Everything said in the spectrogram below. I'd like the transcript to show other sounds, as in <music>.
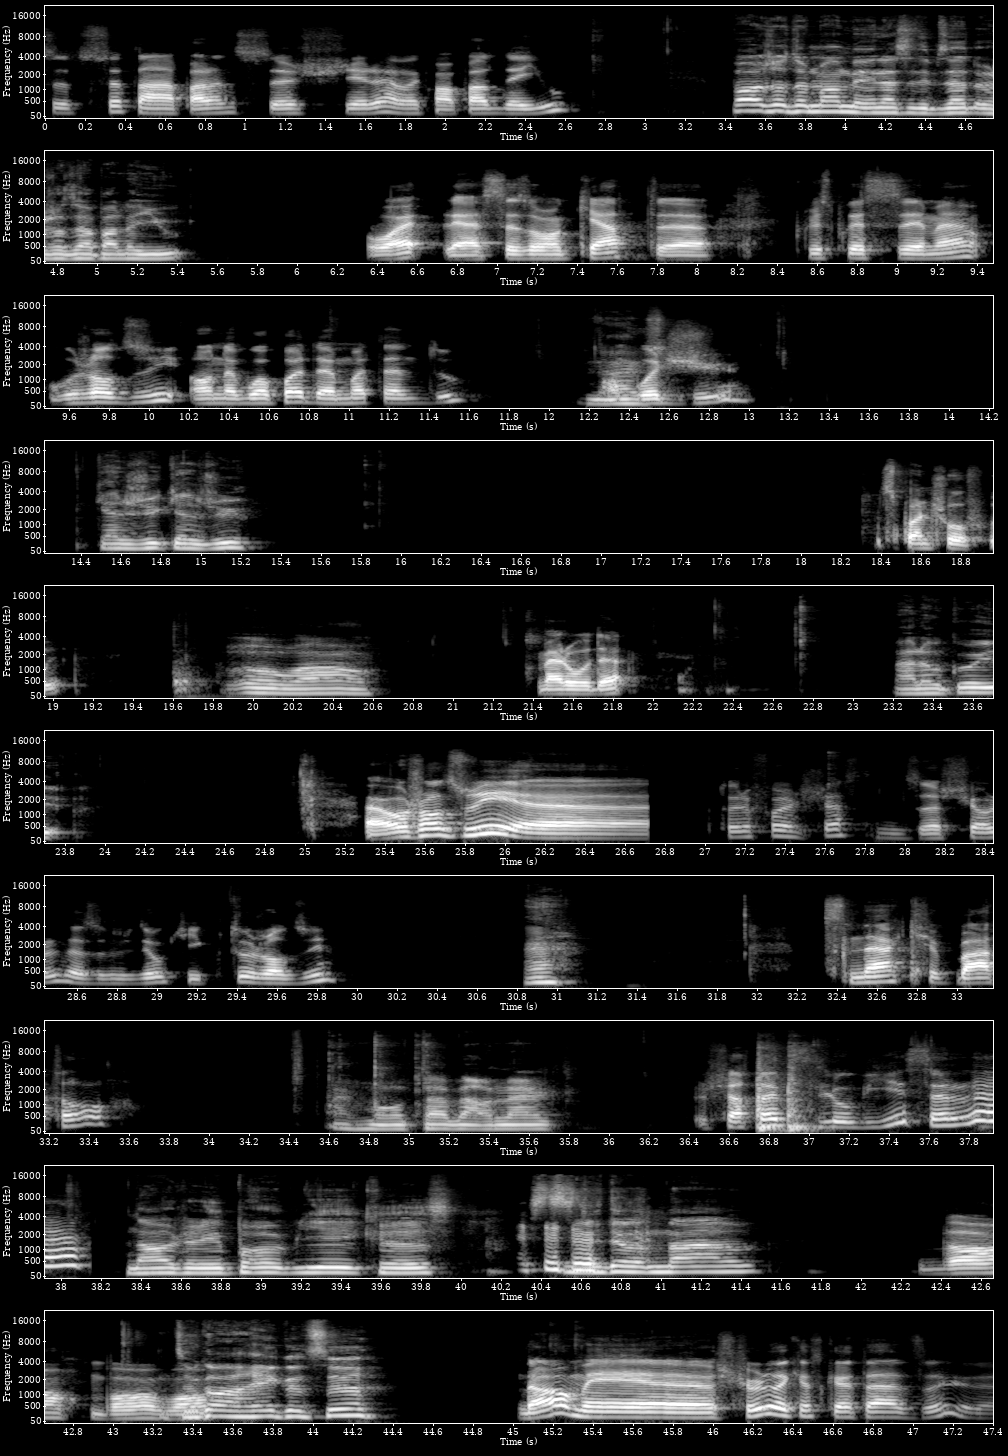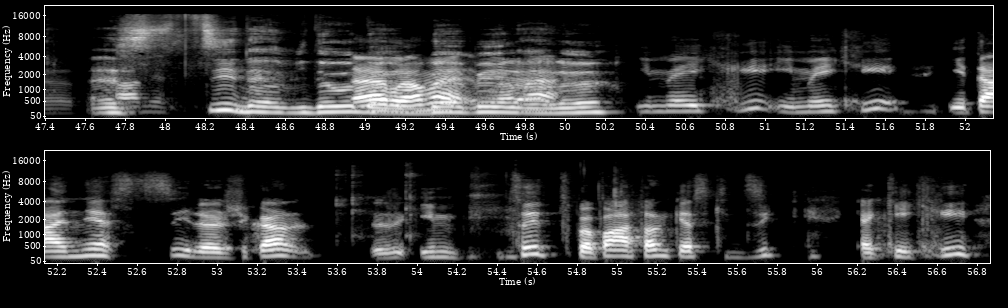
tout de suite en parlant de ce sujet-là avant qu'on parle de You. Bonjour tout le monde, bienvenue dans cet épisode. Aujourd'hui, on parle de You. Ouais, la saison 4, euh, plus précisément. Aujourd'hui, on ne boit pas de Motendu, on boit du jus. Quel jus, quel jus? Du punch aux fruits. Oh wow. Mal aux dents. Mal aux couilles. Euh, aujourd'hui, euh, Tony Chest nous a chialé dans une vidéo qu'il écoutait aujourd'hui. Hein? Snack Battle. Ah, mon tabarnak. Je suis certain que tu l'as oublié, celle-là. Non, je l'ai pas oublié, Chris. C'est une <laughs> vidéo de mal. Bon, bon, Tu veux bon. qu'on réécoute ça? Non, mais euh, je suis curieux de qu'est-ce que t'as à dire. euh, t'en es- Esti de vidéo de vraiment, bébé là, vraiment. là. Il m'a écrit, il m'a écrit, il est en esti, là. J'ai quand, tu sais, tu peux pas entendre qu'est-ce qu'il dit quand il écrit,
